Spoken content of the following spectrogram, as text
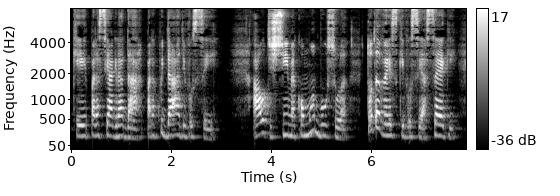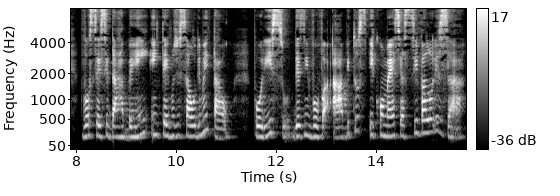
que para se agradar, para cuidar de você? A autoestima é como uma bússola. Toda vez que você a segue, você se dar bem em termos de saúde mental. Por isso, desenvolva hábitos e comece a se valorizar.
